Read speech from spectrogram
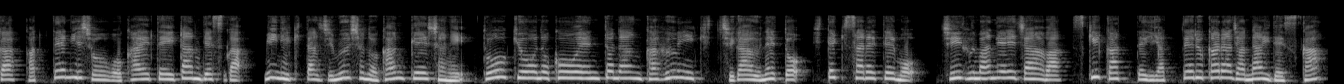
が勝手にショーを変えていたんですが、見に来た事務所の関係者に東京の公演となんか雰囲気違うねと指摘されても、チーフマネージャーは好き勝手やってるからじゃないですか？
